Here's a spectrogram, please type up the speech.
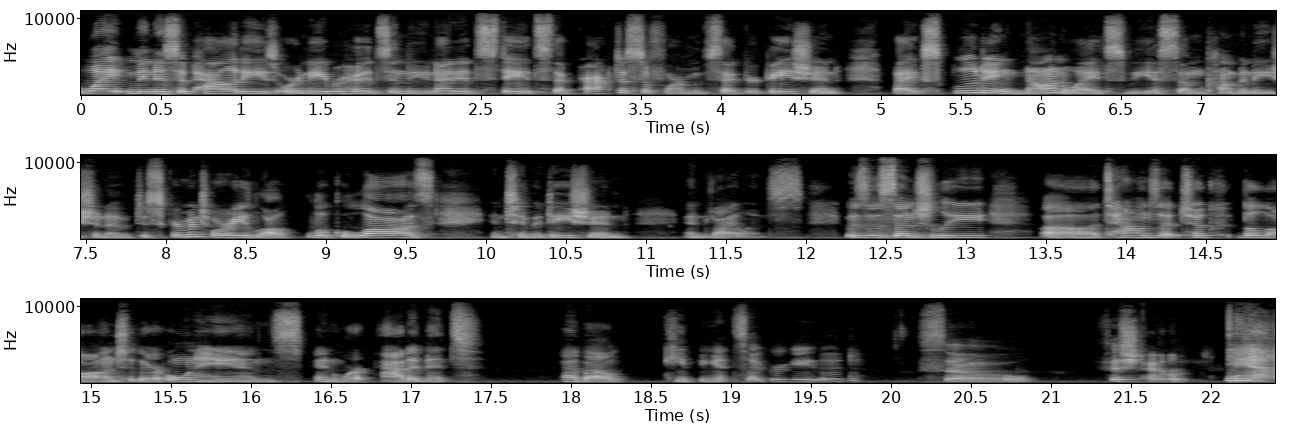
white municipalities or neighborhoods in the United States that practice a form of segregation by excluding non whites via some combination of discriminatory lo- local laws, intimidation, and violence. It was essentially uh, towns that took the law into their own hands and were adamant about keeping it segregated. So, Fishtown Yeah.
